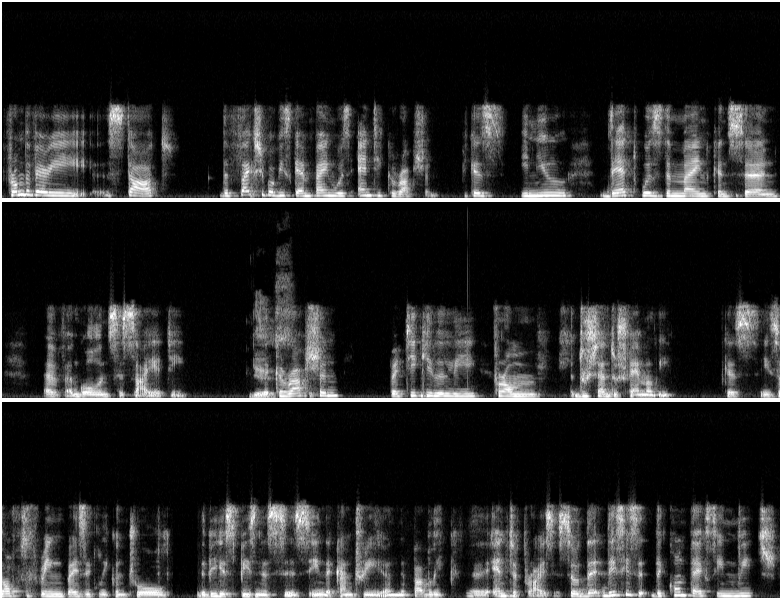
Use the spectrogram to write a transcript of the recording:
from the very start, the flagship of his campaign was anti-corruption because he knew that was the main concern of Angolan society yes. the corruption, particularly from Dos Santos family, because his offspring basically controlled the biggest businesses in the country and the public uh, enterprises. So th- this is the context in which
